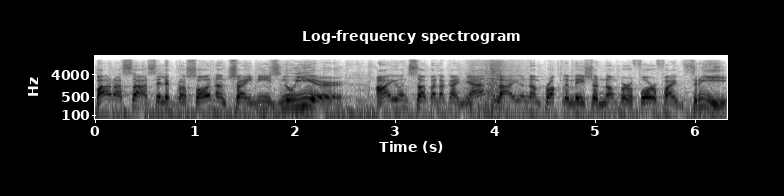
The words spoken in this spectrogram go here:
para sa selebrasyon ng Chinese New Year. Ayon sa Malacanang, layon ng Proclamation No. 453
